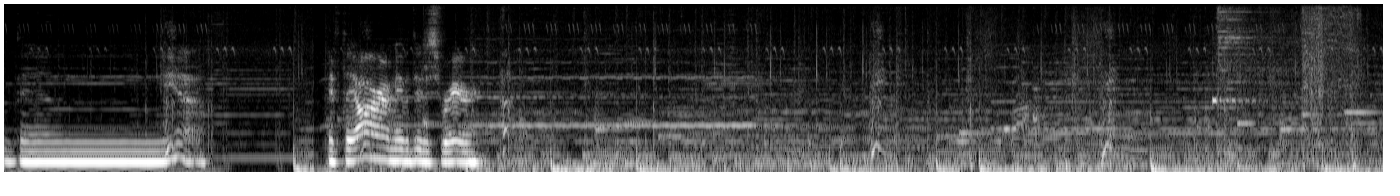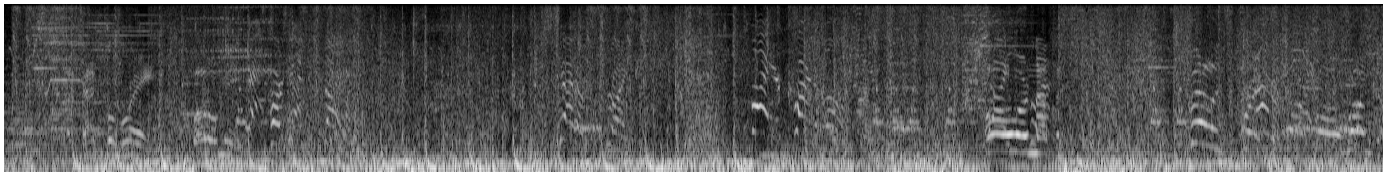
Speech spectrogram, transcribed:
then yeah. If they are, maybe they're just rare. All or nothing. Balance breaker. Starfall rondo.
